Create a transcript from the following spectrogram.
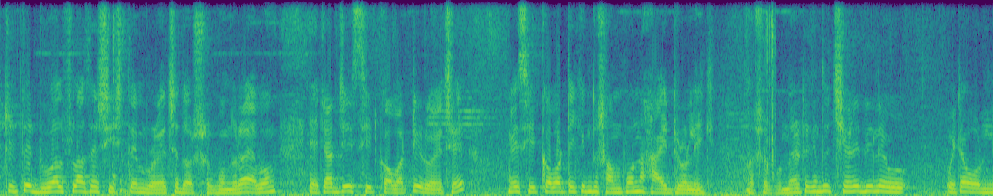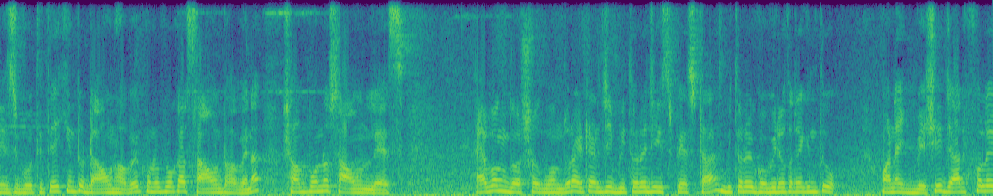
এটিতে ডুয়াল ফ্লাশের সিস্টেম রয়েছে দর্শক বন্ধুরা এবং এটার যে সিট কভারটি রয়েছে এই সিট কভারটি কিন্তু সম্পূর্ণ হাইড্রোলিক দর্শক বন্ধুরা, এটা কিন্তু ছেড়ে দিলে ওইটা ওর নিজ গতিতেই কিন্তু ডাউন হবে, কোনো প্রকার সাউন্ড হবে না, সম্পূর্ণ সাউন্ডলেস এবং দর্শক বন্ধুরা, এটার যে ভিতরে যে স্পেসটা ভিতরের গভীরতাটা কিন্তু অনেক বেশি, যার ফলে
